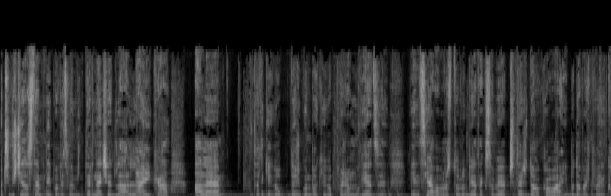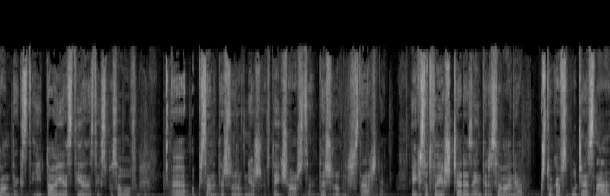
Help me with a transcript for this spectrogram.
oczywiście dostępnej powiedzmy w internecie dla laika, ale do takiego dość głębokiego poziomu wiedzy, więc ja po prostu lubię tak sobie czytać dookoła i budować pewien kontekst. I to jest jeden z tych sposobów e, opisany też również w tej książce, też również strasznie. Jakie są Twoje szczere zainteresowania? Sztuka współczesna,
